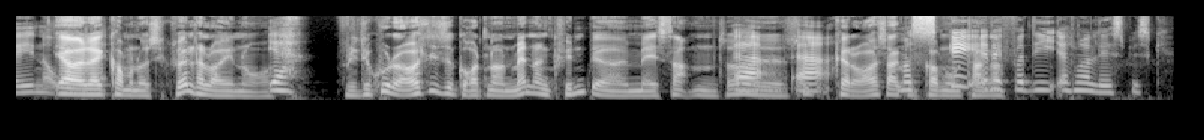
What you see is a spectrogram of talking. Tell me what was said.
ind over. Ja, og der ikke kommer noget seksuelt halløj ind over. Ja, Fordi det kunne da også lige så godt, når en mand og en kvinde bliver med sammen, så, Ja, ja, så ja. kan der også sagtens komme nogle måske er tanker. det fordi, at hun er lesbisk.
